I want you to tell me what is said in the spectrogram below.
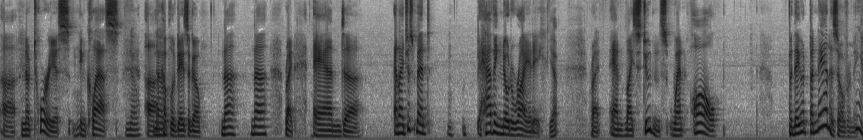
uh, notorious in class Mm-hmm. No, uh, no. a couple of days ago. Nah, nah, right. And uh, and I just meant having notoriety, yep. right? And my students went all, but they went bananas over me.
